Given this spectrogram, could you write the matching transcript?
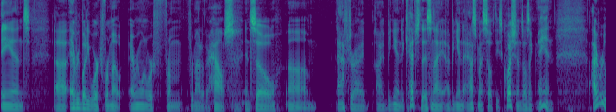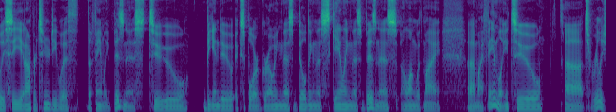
and, uh, everybody worked remote. Everyone worked from from out of their house, and so um, after I I began to catch this and I, I began to ask myself these questions, I was like, man, I really see an opportunity with the family business to begin to explore growing this, building this, scaling this business along with my uh, my family to uh, to really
